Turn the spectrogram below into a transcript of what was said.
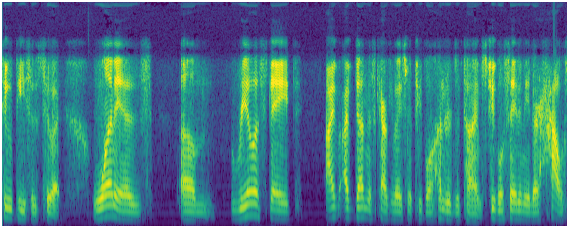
two pieces to it. One is um, real estate I've I've done this calculation with people hundreds of times. People say to me their house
